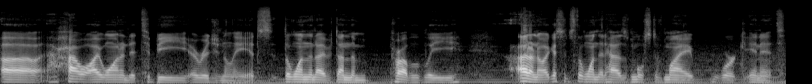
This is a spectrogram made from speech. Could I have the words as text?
uh, how I wanted it to be originally. It's the one that I've done the probably, I don't know. I guess it's the one that has most of my work in it.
